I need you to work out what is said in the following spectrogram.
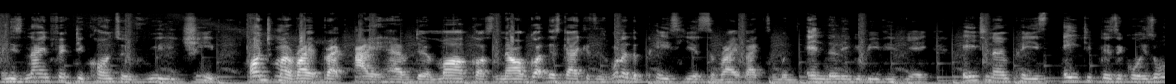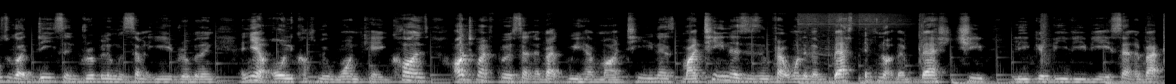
and he's 950 console is really cheap. Onto my right back, I have DeMarcus. Now, I've got this guy because he's one of the paciest right backs within the league of BBVA. 89 pace, 80 physical. He's also got decent dribbling with 78 dribbling. And yeah, only cost me 1k coins. On to my first centre back, we have Martinez. Martinez is in fact one of the best, if not the best, cheap Liga BBVA centre back.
